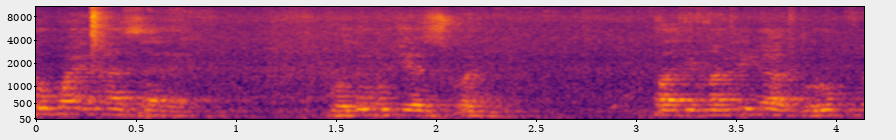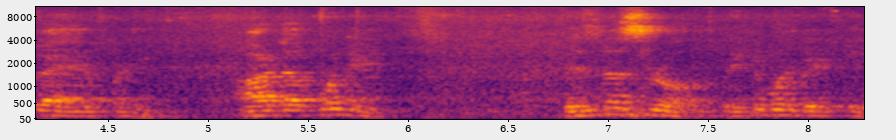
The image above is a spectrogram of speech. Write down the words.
రూపాయినా సరే పొదుపు చేసుకొని పది మందిగా గ్రూప్గా ఏర్పడి ఆ డబ్బుని బిజినెస్లో పెట్టుబడి పెట్టి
